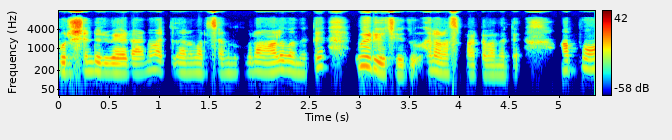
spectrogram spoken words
പുരുഷന്റെ ഒരു വേടാണ് മറ്റേതാണ് മറിച്ച് വെച്ചാണെന്നൊക്കെ നോക്കുമ്പോൾ ആൾ വന്നിട്ട് വീഡിയോ ചെയ്തു. ഹലോണസ് പാട്ട് വന്നിട്ട്. അപ്പോൾ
